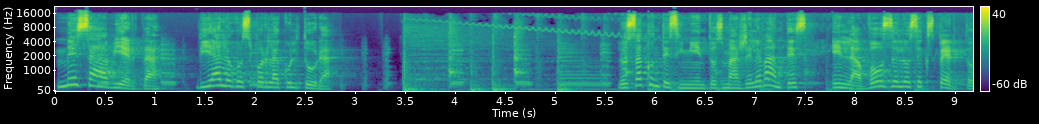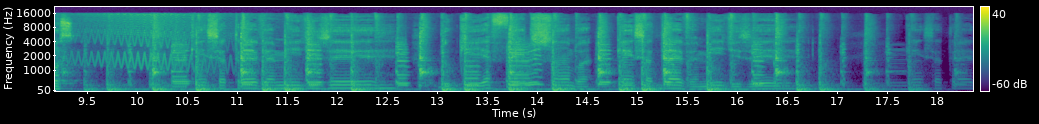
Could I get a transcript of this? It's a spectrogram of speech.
Mesa Abierta. Diálogos por la Cultura. Los acontecimientos más relevantes en la voz de los expertos. Quem se atreve a me dizer do que é feito samba? Quem se atreve a me dizer? Quem se atreve...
